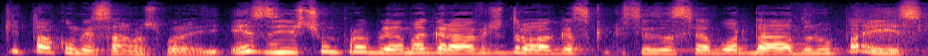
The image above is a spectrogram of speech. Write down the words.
Que tal começarmos por aí? Existe um problema grave de drogas que precisa ser abordado no país.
